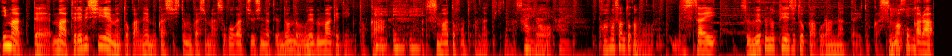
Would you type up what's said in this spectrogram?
今ってまあテレビ CM とかね昔一昔前そこが中心になってどんどんウェブマーケティングとか、ええええあとスマートフォンとかになってきてますけど、はいはいはい。小浜さんとかも実際そうウェブのページとかご覧になったりとかスマホから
